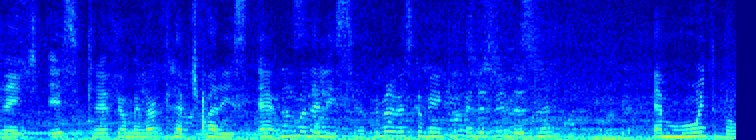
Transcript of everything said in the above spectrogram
Gente, esse crepe é o melhor crepe de Paris, é uma delícia. Primeira vez que eu vim aqui foi em 2012, né? É muito bom.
